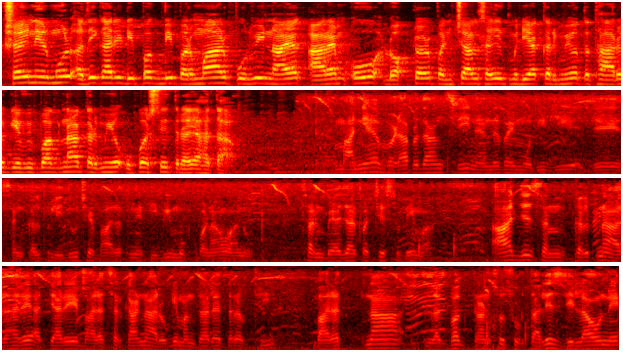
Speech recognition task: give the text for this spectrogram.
ક્ષય નિર્મૂલ અધિકારી Deepak B Parmar, Purvi Nayak RMO, doctor Panchal સહિત મીડિયાકર્મીઓ તથા આરોગ્ય વિભાગના કર્મીઓ ઉપસ્થિત રહ્યા હતા. માન્ય વડાપ્રધાન શ્રી નરેન્દ્રભાઈ મોદીજીએ જે સંકલ્પ લીધું છે ભારતને ટીબી મુક્ત બનાવવાનું સન બે હજાર પચીસ સુધીમાં, આ જ સંકલ્પના આધારે અત્યારે ભારત સરકારના આરોગ્ય મંત્રાલય તરફથી ભારતના લગભગ ત્રણસો સુડતાલીસ જિલ્લાઓને,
